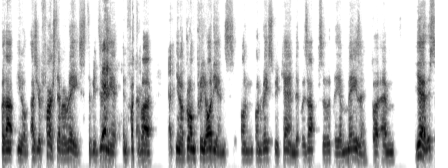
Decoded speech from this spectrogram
but that you know, as your first ever race, to be doing it in front of a you know Grand Prix audience on on race weekend, it was absolutely amazing. But um, yeah, this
